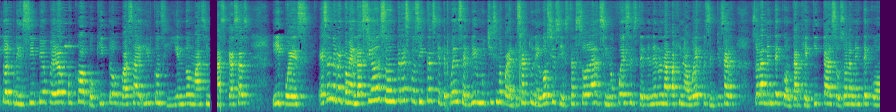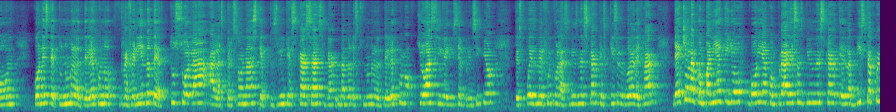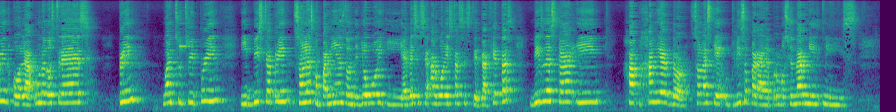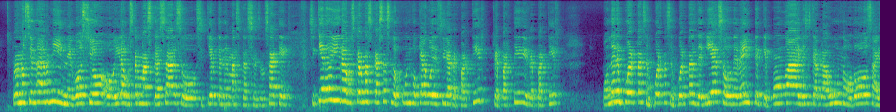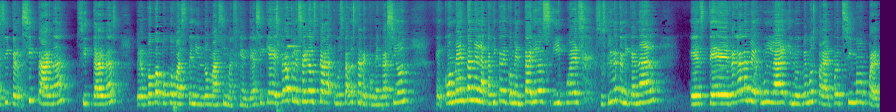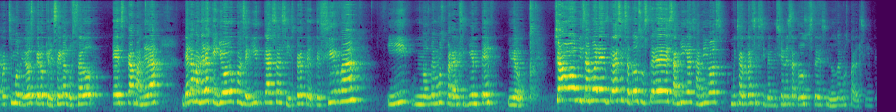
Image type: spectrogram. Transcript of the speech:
al principio, pero poco a poquito vas a ir consiguiendo más y más casas. Y pues esa es mi recomendación, son tres cositas que te pueden servir muchísimo para empezar tu negocio si estás sola, si no puedes este, tener una página web, pues empieza solamente con tarjetitas o solamente con, con este, tu número de teléfono, refiriéndote tú sola a las personas que pues, limpias casas, dándoles tu número de teléfono. Yo así le hice al principio, después me fui con las business cards que aquí se les voy a dejar de hecho, la compañía que yo voy a comprar esas business cards es la Vista Print o la 123 Print, 123 Print y Vista Print son las compañías donde yo voy y a veces hago estas este, tarjetas Business Card y Hanger Door. Son las que utilizo para promocionar mis promocionar mi negocio o ir a buscar más casas o si quiero tener más casas. O sea que si quiero ir a buscar más casas, lo único que hago es ir a repartir, repartir y repartir. Poner en puertas, en puertas, en puertas de 10 o de 20 que ponga, a veces te habla uno o dos, así, pero sí tarda, sí tardas, pero poco a poco vas teniendo más y más gente. Así que espero que les haya gustado esta recomendación. Eh, coméntame en la cajita de comentarios y pues suscríbete a mi canal. Este, regálame un like y nos vemos para el próximo, para el próximo video. Espero que les haya gustado esta manera, de la manera que yo conseguir casas y espero que te sirvan. Y nos vemos para el siguiente video. Chao, mis amores. Gracias a todos ustedes, amigas, amigos. Muchas gracias y bendiciones a todos ustedes y nos vemos para el siguiente.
